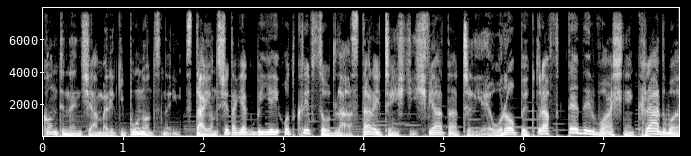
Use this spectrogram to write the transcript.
kontynencie Ameryki Północnej, stając się tak jakby jej odkrywcą dla starej części świata, czyli Europy, która wtedy właśnie kradła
